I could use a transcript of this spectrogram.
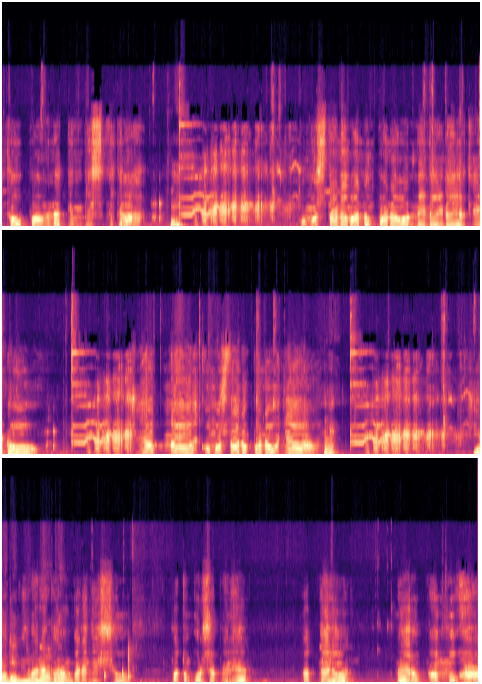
Ikaw pang nag-imbestiga? Kumusta naman nung panahon ni Noy Noy Aquino? Si Abnoy, kumusta nung panahon niya? Siya din, Di ba nagkaroon ka ng issue patungkol sa PhilHealth? At ngayon, meron kang mukha.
